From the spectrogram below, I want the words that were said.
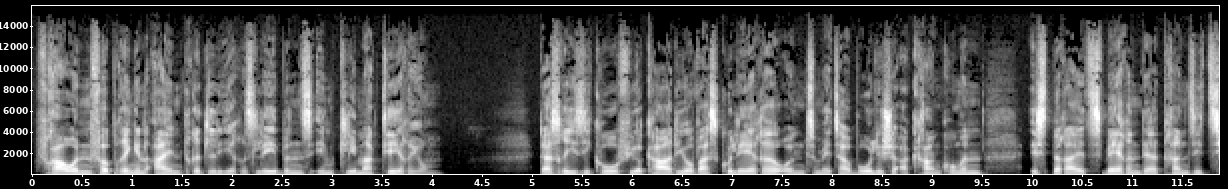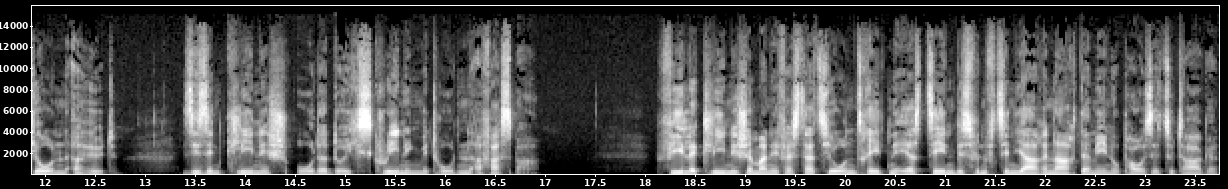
Frauen verbringen ein Drittel ihres Lebens im Klimakterium. Das Risiko für kardiovaskuläre und metabolische Erkrankungen ist bereits während der Transition erhöht. Sie sind klinisch oder durch Screening-Methoden erfassbar. Viele klinische Manifestationen treten erst 10 bis 15 Jahre nach der Menopause zutage.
